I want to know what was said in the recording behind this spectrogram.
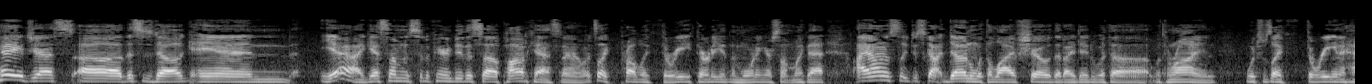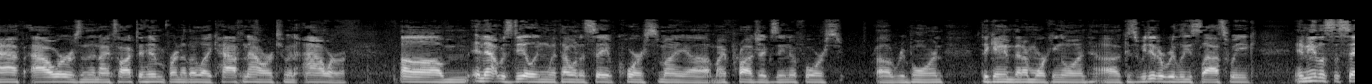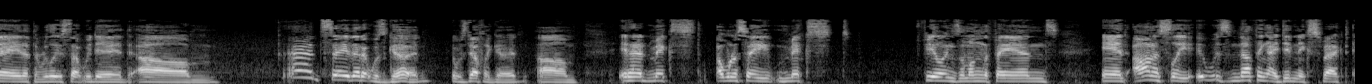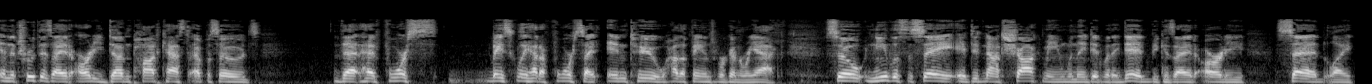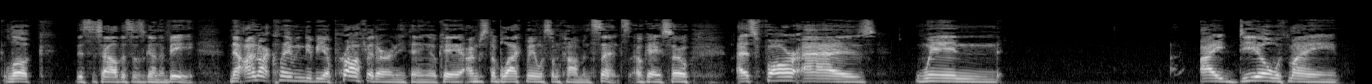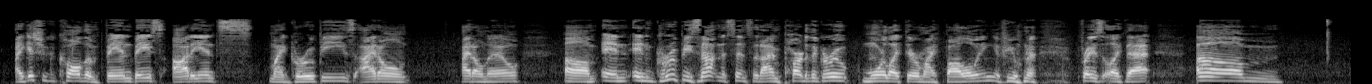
Hey Jess, uh, this is Doug, and yeah, I guess I'm gonna sit up here and do this, uh, podcast now. It's like probably 3.30 in the morning or something like that. I honestly just got done with the live show that I did with, uh, with Ryan, which was like three and a half hours, and then I talked to him for another like half an hour to an hour. Um, and that was dealing with, I want to say, of course, my, uh, my project Xenoforce, uh, Reborn, the game that I'm working on, uh, cause we did a release last week. And needless to say that the release that we did, um, I'd say that it was good. It was definitely good. Um, it had mixed, I want to say mixed feelings among the fans. And honestly, it was nothing I didn't expect. And the truth is I had already done podcast episodes that had force, basically had a foresight into how the fans were going to react. So needless to say, it did not shock me when they did what they did because I had already said like, look, this is how this is going to be. Now, I'm not claiming to be a prophet or anything, okay? I'm just a black man with some common sense, okay? So, as far as when I deal with my, I guess you could call them fan base, audience, my groupies, I don't, I don't know. Um, and, and groupies not in the sense that I'm part of the group, more like they're my following, if you want to phrase it like that. Um,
